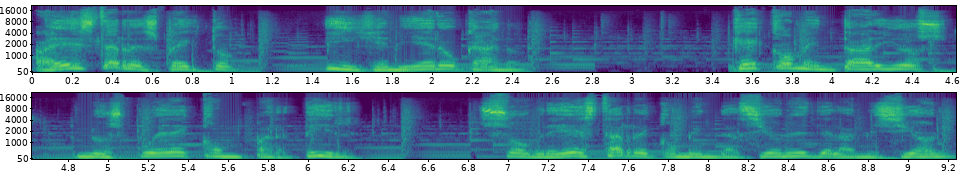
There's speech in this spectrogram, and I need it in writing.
A este respecto, ingeniero Cano, ¿qué comentarios nos puede compartir sobre estas recomendaciones de la misión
